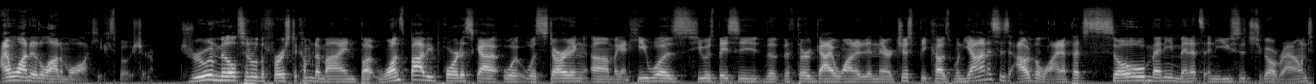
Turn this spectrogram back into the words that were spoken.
I wanted a lot of Milwaukee exposure. Jrue and Middleton were the first to come to mind, but once Bobby Portis got was starting, um, again he was he was basically the, the third guy wanted in there just because when Giannis is out of the lineup, that's so many minutes and usage to go around.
